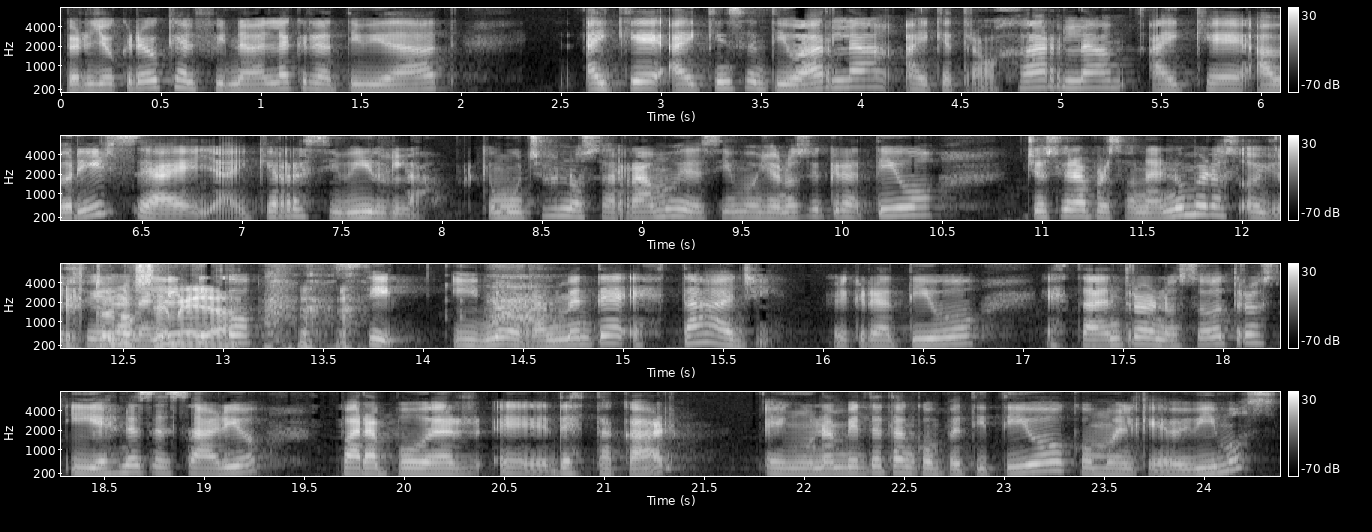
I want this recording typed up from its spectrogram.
pero yo creo que al final la creatividad hay que, hay que incentivarla, hay que trabajarla, hay que abrirse a ella, hay que recibirla, porque muchos nos cerramos y decimos yo no soy creativo, yo soy una persona de números o yo soy un analítico. Sí, y no, realmente está allí. El creativo está dentro de nosotros y es necesario para poder eh, destacar en un ambiente tan competitivo como el que vivimos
